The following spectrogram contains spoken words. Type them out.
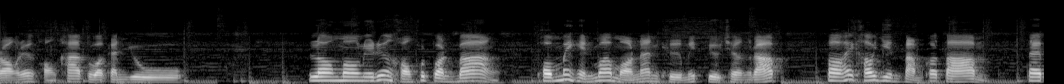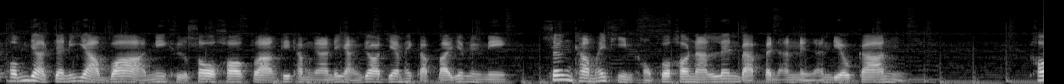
รองเรื่องของค่าตัวกันอยู่ ลองมองในเรื่องของฟุตบอลบ้าง ผมไม่เห็นว่าหมอนั่นคือมิดฟิลด์เชิงรับ ต่อให้เขายืนต่ำก็ตาม แต่ผมอยากจะนิยามว่านี่คือโซ่ข้อกลางที่ทำงานได้อย่างยอดเยี่ยมให้กับไบเย r n นมิวนิกซึ่งทำให้ทีมของพวกเขานั้นเล่นแบบเป็นอันหนึ่งอันเดียวกัน เขา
